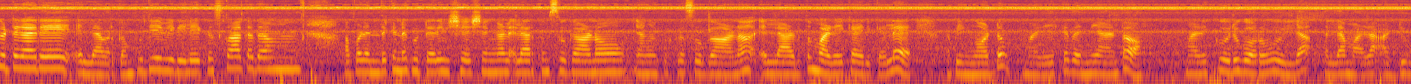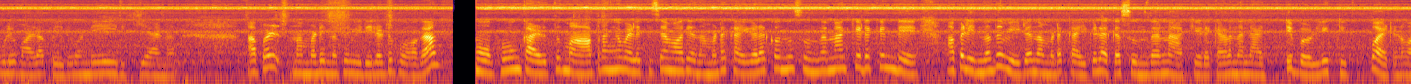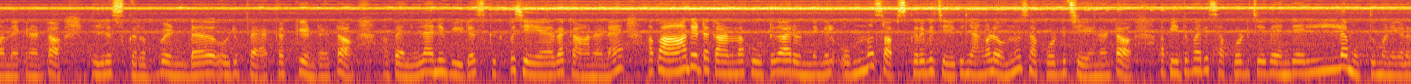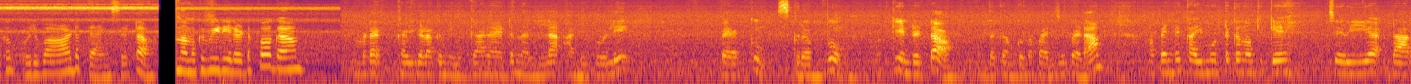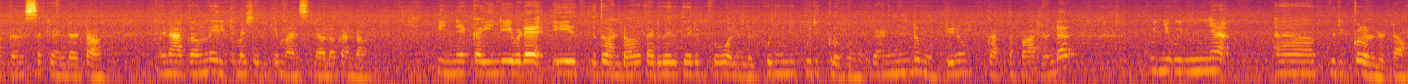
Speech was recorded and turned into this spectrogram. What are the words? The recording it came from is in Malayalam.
കൂട്ടുകാരെ എല്ലാവർക്കും പുതിയ വീഡിയോയിലേക്ക് സ്വാഗതം. അപ്പോൾ എന്തൊക്കെയുണ്ട് കൂട്ടുകാരെ വിശേഷങ്ങൾ? എല്ലാവർക്കും സുഖമാണോ ഞങ്ങൾക്കൊക്കെ സുഖമാണ് എല്ലായിടത്തും മഴയൊക്കെ ആയിരിക്കും അല്ലേ? അപ്പോൾ ഇങ്ങോട്ടും മഴയൊക്കെ തന്നെയാണ് കേട്ടോ മഴയ്ക്ക് ഒരു കുറവുമില്ല നല്ല മഴ അടിപൊളി മഴ പെയ്തുകൊണ്ടേയിരിക്കുകയാണ്. അപ്പോൾ നമ്മുടെ ഇന്നത്തെ വീഡിയോയിലോട്ട് പോകാം. മുഖവും കഴുത്തും മാത്രം അങ്ങ് വെളുപ്പിച്ചാൽ മതിയോ? നമ്മുടെ കൈകളൊക്കെ ഒന്ന് സുന്ദരനാക്കി എടുക്കണ്ടേ? അപ്പോൾ ഇന്നത്തെ വീഡിയോ നമ്മുടെ കൈകളൊക്കെ സുന്ദരനാക്കി എടുക്കാനുള്ള നല്ല അടിപൊളി ടിപ്പായിട്ടാണ് വന്നേക്കുന്നത് കേട്ടോ. ഇതിൽ സ്ക്രബ് ഉണ്ട് ഒരു പാക്കൊക്കെ ഉണ്ട് കേട്ടോ. അപ്പോൾ എല്ലാവരും വീഡിയോ സ്കിപ്പ് ചെയ്യാതെ കാണണേ. അപ്പോൾ ആദ്യമായിട്ട് കാണുന്ന കൂട്ടുകാരുണ്ടെങ്കിൽ ഒന്ന് സബ്സ്ക്രൈബ് ചെയ്ത് ഞങ്ങളെ ഒന്ന് സപ്പോർട്ട് ചെയ്യണം കേട്ടോ. അപ്പോൾ ഇതുവരെ സപ്പോർട്ട് ചെയ്ത എന്റെ എല്ലാ മുത്തുമണികൾക്കും ഒരുപാട് താങ്ക്സ് കേട്ടോ. നമുക്ക് വീഡിയോയിലോട്ട് പോകാം. നമ്മുടെ കൈകളൊക്കെ മിനുക്കാനായിട്ട് നല്ല അടിപൊളി പാക്കും സ്ക്രബും ഒക്കെ ഉണ്ട് കേട്ടോ അതൊക്കെ നമുക്കൊന്ന് പരിചയപ്പെടാം. അപ്പോൾ എന്റെ കൈമുട്ടൊക്കെ നോക്കിക്കേ. ചെറിയ ഡാർക്കൻസ് ഒക്കെ ഉണ്ട് കേട്ടോ ഇങ്ങനെ അകന്ന് ഇരിക്കുമ്പോൾ ശരിക്കും മനസ്സിലാവല്ലോ കണ്ടോ? പിന്നെ കൈന്റെ ഇവിടെ ഈ ഇത് കണ്ടോ? തരുതരി തെരുപ്പ് ഉണ്ട്. കുഞ്ഞു കുഞ്ഞു കുരുക്കൾ പോകുന്നു രണ്ട് മുട്ടിനും കത്തപ്പാടുണ്ട് കുഞ്ഞു കുഞ്ഞ കുരുക്കളുണ്ട് കേട്ടോ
